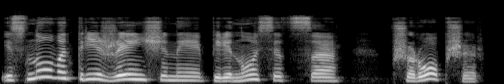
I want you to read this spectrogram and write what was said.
и снова три женщины переносятся в Шропшир,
